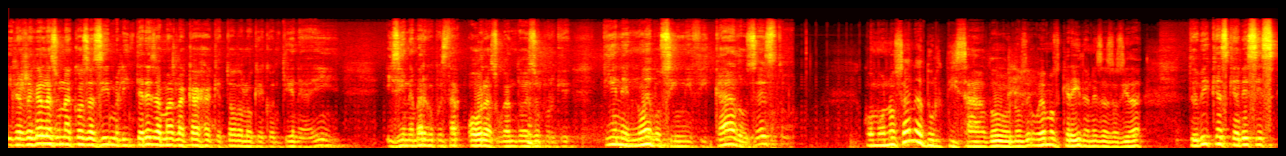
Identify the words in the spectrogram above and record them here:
y le regalas una cosa así, me le interesa más la caja que todo lo que contiene ahí. Y sin embargo, puede estar horas jugando eso porque tiene nuevos significados esto. Como nos han adultizado, nos o hemos creído en esa sociedad, te ubicas que a veces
